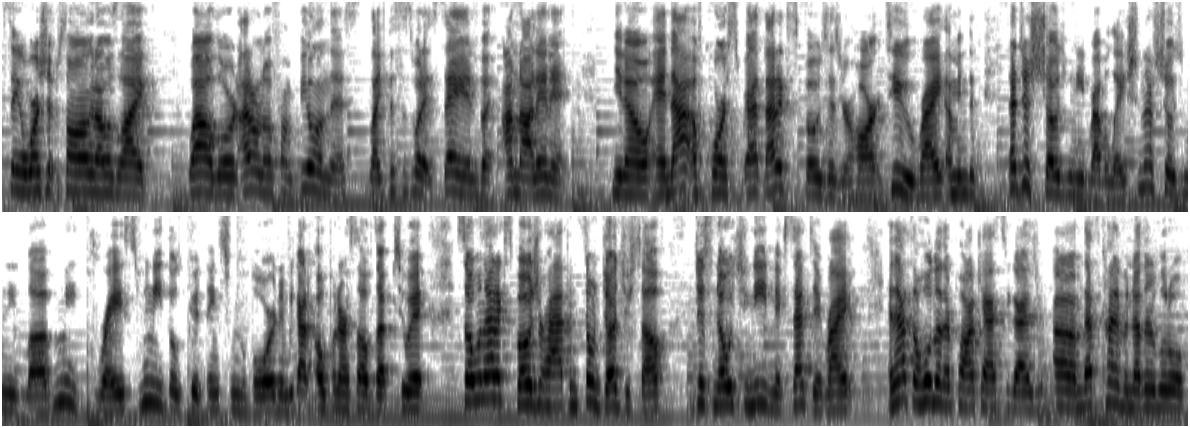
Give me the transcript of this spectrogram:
sing a worship song and I was like, wow, Lord, I don't know if I'm feeling this. Like, this is what it's saying, but I'm not in it. You know, and that, of course, that, that exposes your heart too, right? I mean, the, that just shows we need revelation. That shows we need love. We need grace. We need those good things from the Lord, and we got to open ourselves up to it. So when that exposure happens, don't judge yourself. Just know what you need and accept it, right? And that's a whole nother podcast, you guys. Um, that's kind of another little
